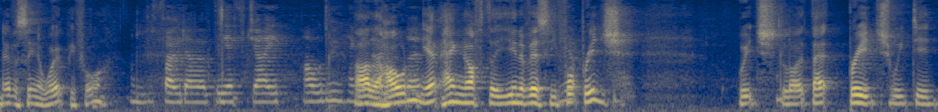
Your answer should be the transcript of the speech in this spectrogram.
Never seen it work before And the photo of the FJ Holden hanging Oh, the Holden, the- yep, hanging off the University Yep. footbridge, which, like that bridge, we did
